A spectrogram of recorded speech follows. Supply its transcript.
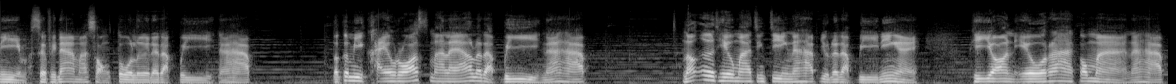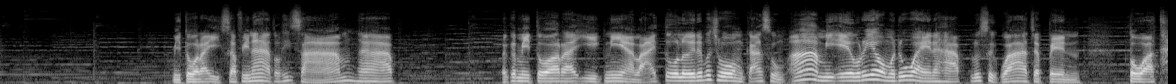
นี่ซาฟิน่ามา 2 ตัวเลยระดับ B นะครับ แล้วก็มีไครอสมาแล้วระดับ B นะครับ น้องเออร์เทลมาจริง ๆ นะครับ อยู่ระดับ B นี่ไง พิยอนเอลราก็มานะครับ มีตัวอะไรอีกซาฟิน่าตัวที่ 3 นะครับ แล้วก็มีตัวอะไรอีกเนี่ยหลายตัวเลยท่านผู้ชม การสุ่มอ่ามีเอเรียลมาด้วยนะครับ รู้สึกว่าจะเป็นตัวแท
